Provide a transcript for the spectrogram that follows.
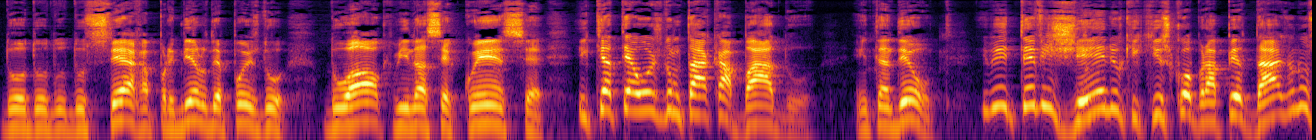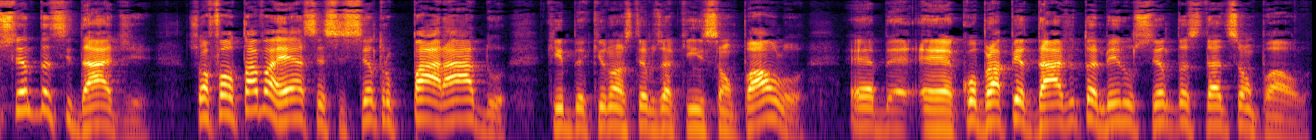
do, do, do, Serra primeiro, depois do, do Alckmin na sequência, e que até hoje não está acabado, entendeu? E teve gênio que quis cobrar pedágio no centro da cidade. Só faltava essa, esse centro parado que, que nós temos aqui em São Paulo, é, é, é, cobrar pedágio também no centro da cidade de São Paulo.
